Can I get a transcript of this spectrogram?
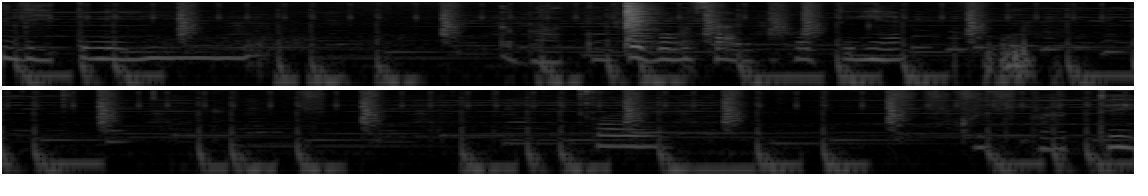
بہترین باتیں تو بہت ساری ہوتی ہیں۔ پر کچھ باتیں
